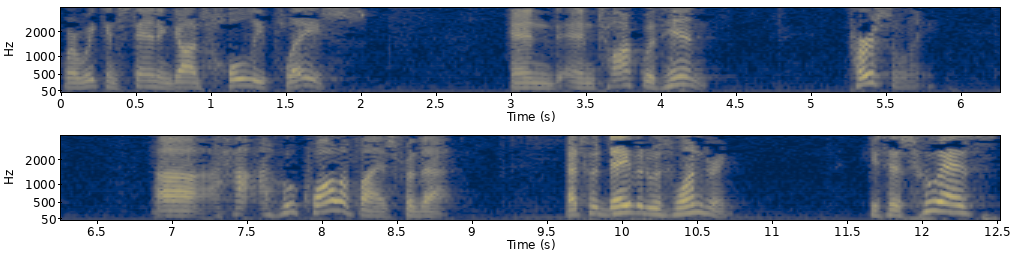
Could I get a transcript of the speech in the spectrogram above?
where we can stand in God's holy place and, and talk with Him personally? Uh, how, who qualifies for that? That's what David was wondering. He says, Who has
